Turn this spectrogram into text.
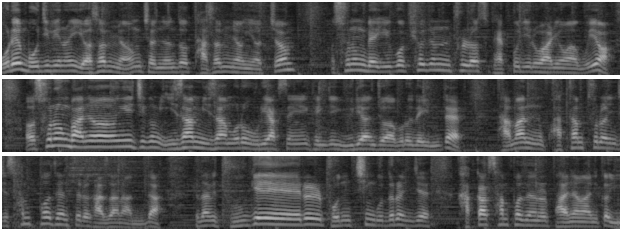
올해 모집 인원이 6명, 전년도 5명이었죠. 수능 100이고 표준 플러스 100분위를 활용하고요. 어, 수능 반영이 지금 2, 3, 2, 3으로 우리 학생이 굉장히 유리한 조합으로 돼 있는데 다만 과탐 투는 이제 3%를 가산합니다. 그다음에 두 개를 본 친구들은 이제 각각 3%를 반영하니까 이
